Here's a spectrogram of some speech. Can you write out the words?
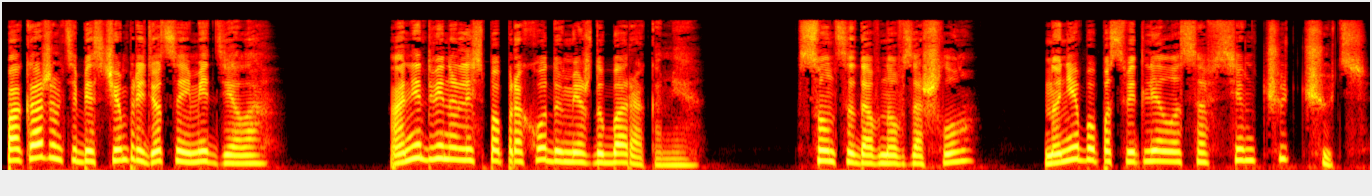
Покажем тебе, с чем придется иметь дело». Они двинулись по проходу между бараками. Солнце давно взошло, но небо посветлело совсем чуть-чуть.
